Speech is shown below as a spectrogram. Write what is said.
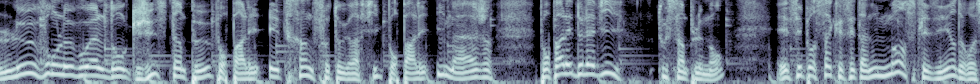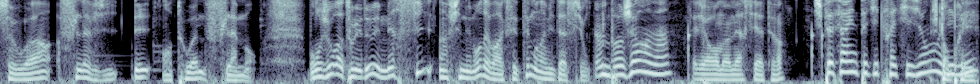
Levons le voile donc juste un peu pour parler étreinte photographique, pour parler image, pour parler de la vie, tout simplement. Et c'est pour ça que c'est un immense plaisir de recevoir Flavie et Antoine Flamand. Bonjour à tous les deux et merci infiniment d'avoir accepté mon invitation. Bonjour Romain. Salut Romain, merci à toi. Je peux faire une petite précision Je t'en prie?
